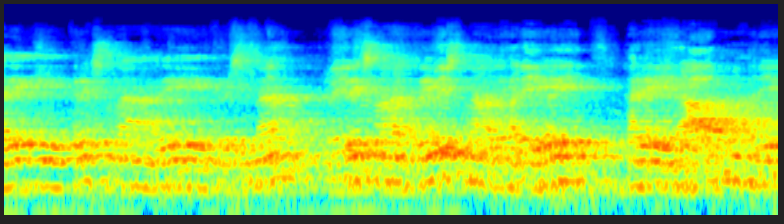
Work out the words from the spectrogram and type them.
हरे कृष्ण हरे कृष्ण कृष्ण कृष्ण, हरे हरे राम हरे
